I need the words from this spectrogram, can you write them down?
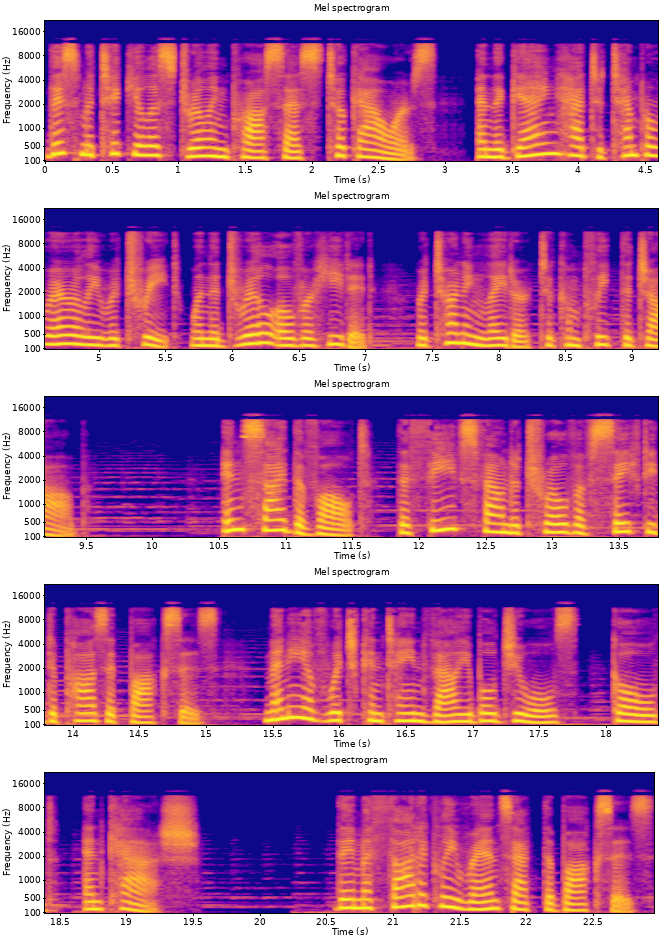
This meticulous drilling process took hours, and the gang had to temporarily retreat when the drill overheated, returning later to complete the job. Inside the vault, the thieves found a trove of safety deposit boxes, many of which contained valuable jewels, gold, and cash. They methodically ransacked the boxes,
